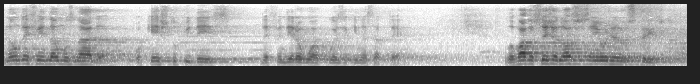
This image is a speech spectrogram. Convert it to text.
não defendamos nada, porque é estupidez defender alguma coisa aqui nessa terra. Louvado seja nosso Senhor Jesus Cristo.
